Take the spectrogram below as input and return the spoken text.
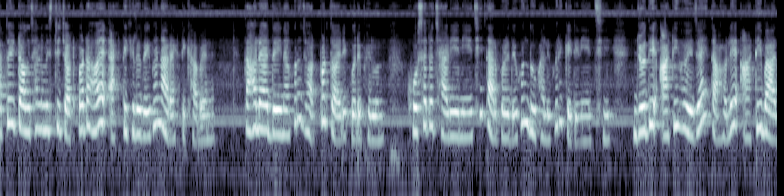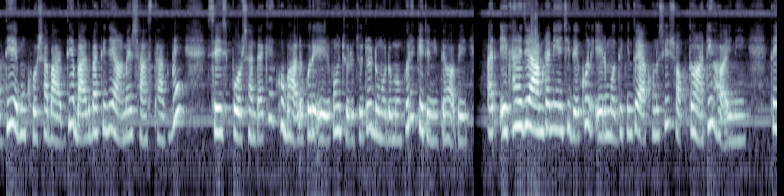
এতই টকঝাল মিষ্টি চটপটা হয়, একটি খেলে দেখবেন আর একটি খাবেন। তাহলে আর দেরি না করে ঝটপট তৈরি করে ফেলুন। খোসাটা ছাড়িয়ে নিয়েছি, তারপরে দেখুন দুফালি করে কেটে নিয়েছি। যদি আটি হয়ে যায়, তাহলে আটি বাদ দিয়ে এবং খোসা বাদ দিয়ে বাদ বাকি যে আমের শ্বাস থাকবে, সেই পোর্শনটাকে খুব ভালো করে এরকম ছোটো ছোটো ডুমো ডুমো করে কেটে নিতে হবে। আর এখানে যে আমটা নিয়েছি, দেখুন, এর মধ্যে কিন্তু এখনও সেই শক্ত আঁটি হয়নি। তাই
